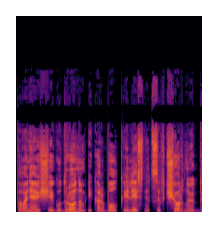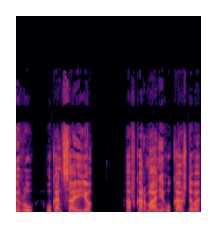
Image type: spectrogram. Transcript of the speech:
по воняющей гудроном и карболкой лестницы в черную дыру у конца ее, а в кармане у каждого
